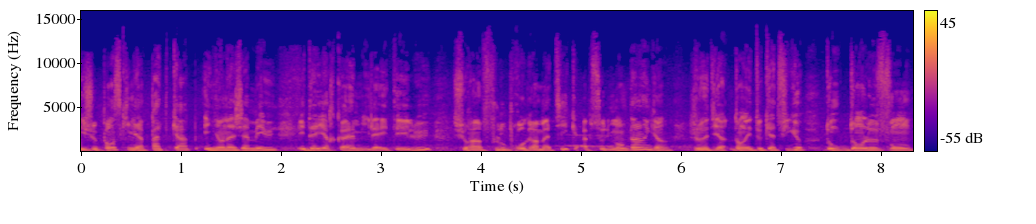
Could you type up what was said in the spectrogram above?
et je pense qu'il n'y a pas de cap. Et il n'y en a jamais eu. Et d'ailleurs, quand même, il a été élu sur un flou programmatique absolument dingue. hein. Je veux dire, dans les deux cas de figure. Donc, dans le fond,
